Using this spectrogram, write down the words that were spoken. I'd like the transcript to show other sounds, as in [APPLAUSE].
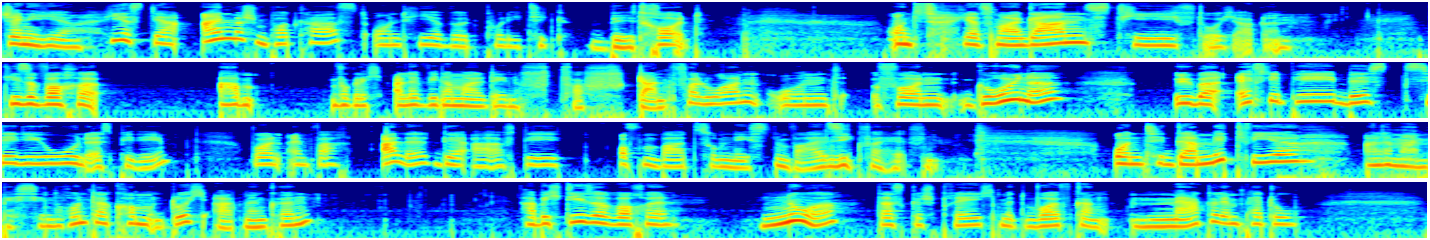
Jenny hier. Hier ist der Einmischen-Podcast und hier wird Politik betreut. Und jetzt mal ganz tief durchatmen. Diese Woche haben wirklich alle wieder mal den Verstand verloren und von Grüne über FDP bis CDU und SPD wollen einfach alle der AfD offenbar zum nächsten Wahlsieg verhelfen. Und damit wir alle mal ein bisschen runterkommen und durchatmen können, habe ich diese Woche nur das Gespräch mit Wolfgang Merkel im Petto.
